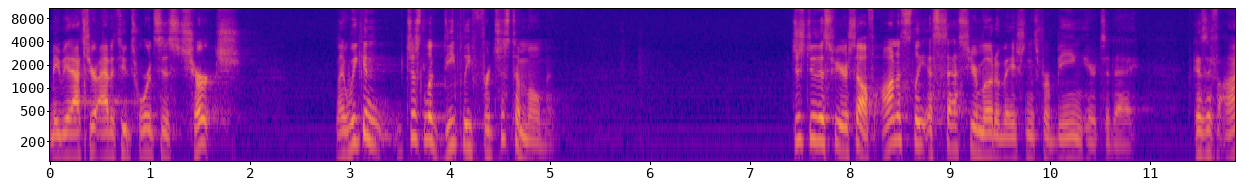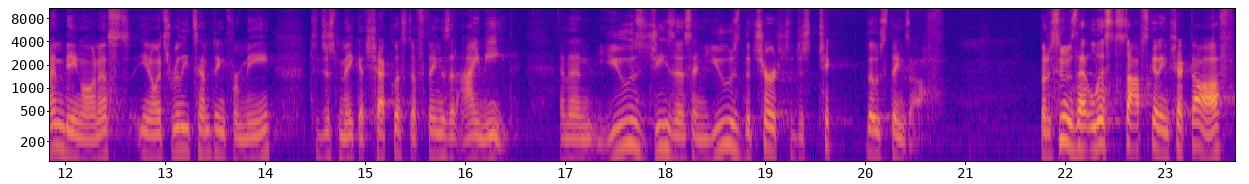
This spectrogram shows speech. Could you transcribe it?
Maybe that's your attitude towards His church. Like, we can just look deeply for just a moment. Just do this for yourself. Honestly assess your motivations for being here today. Because if I'm being honest, you know, it's really tempting for me to just make a checklist of things that I need and then use Jesus and use the church to just tick those things off. But as soon as that list stops getting checked off,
